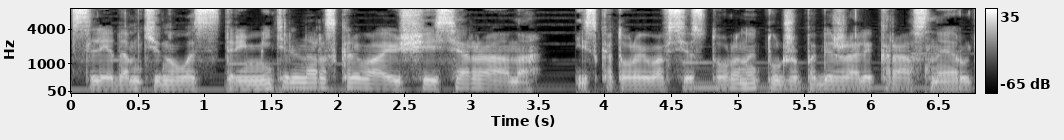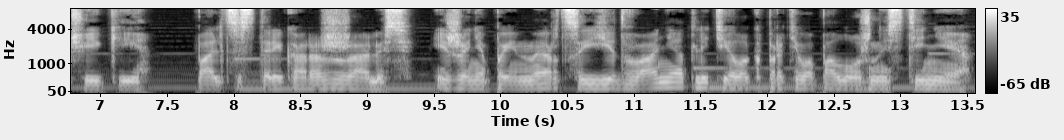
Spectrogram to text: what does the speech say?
Следом тянулась стремительно раскрывающаяся рана – из которой во все стороны тут же побежали красные ручейки. Пальцы старика разжались, и Женя по инерции едва не отлетела к противоположной стене.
